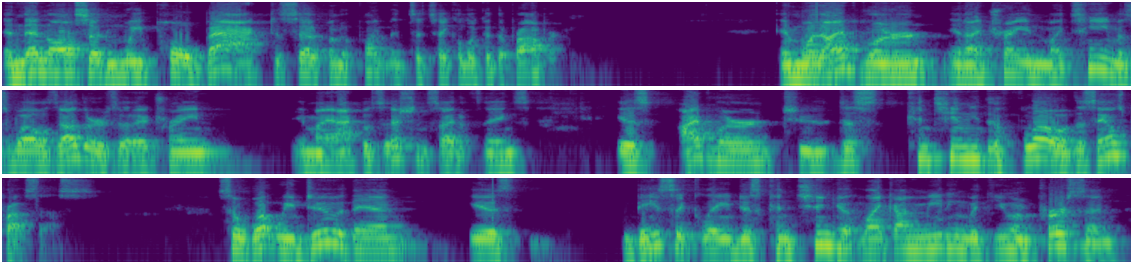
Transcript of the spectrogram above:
and then all of a sudden we pull back to set up an appointment to take a look at the property. And what I've learned, and I train my team as well as others that I train in my acquisition side of things, is I've learned to just continue the flow of the sales process. So what we do then is basically just continue it like I'm meeting with you in person,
